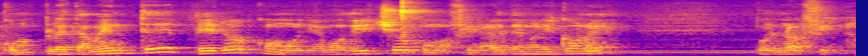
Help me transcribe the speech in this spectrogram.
Completamente, pero como ya hemos dicho, como finales de maricones, pues no afino.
